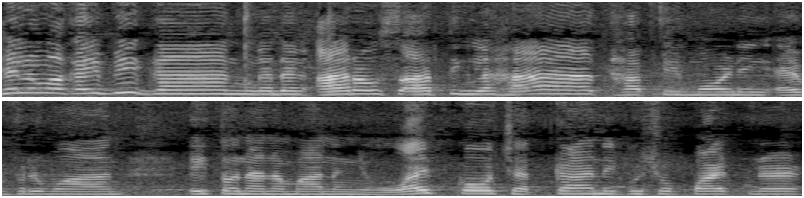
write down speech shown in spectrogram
Hello mga kaibigan! Magandang araw sa ating lahat! Happy morning everyone! Ito na naman ang yung life coach at ka-negosyo partner,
